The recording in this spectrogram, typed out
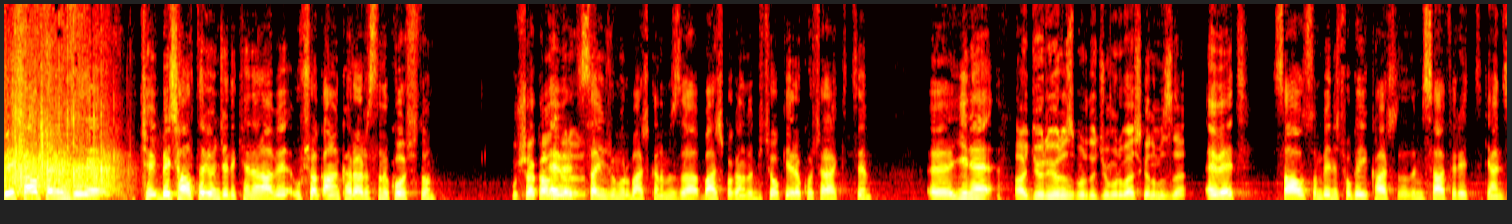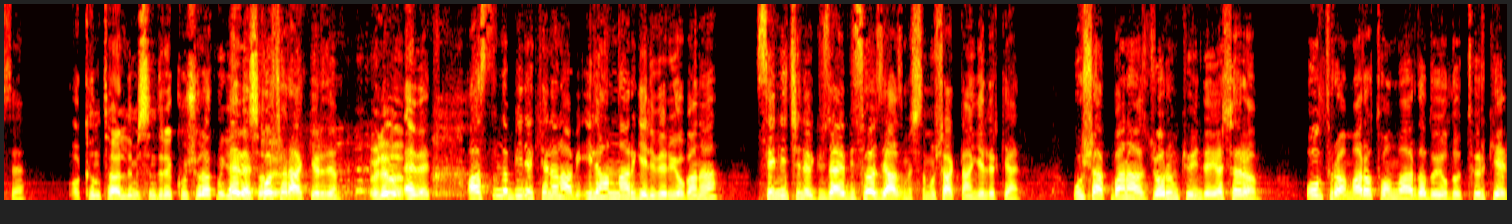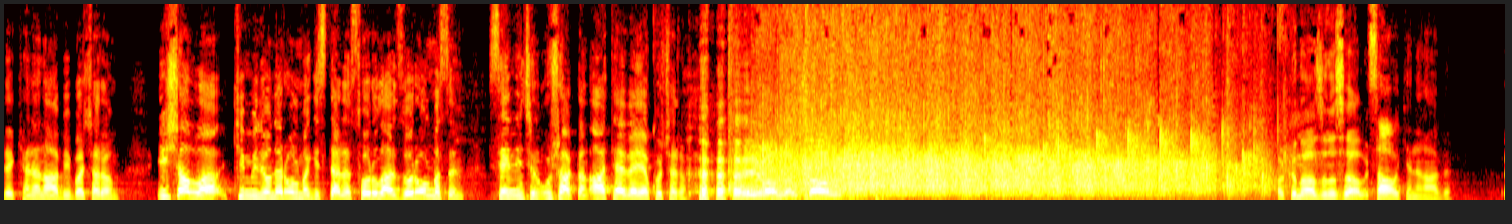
Beş altı ay önce de 5-6 ay önce de Kenan abi Uşak Ankara arasını koştum. Uşak Ankara evet, arası. Sayın Cumhurbaşkanımızla, Başbakanımızla birçok yere koşarak gittim. Ee, yine Ha, görüyoruz burada Cumhurbaşkanımızla. evet sağ olsun beni çok iyi karşıladı, misafir etti kendisi. Akın terli misin? Direkt koşarak mı gittin Evet, saraya? koşarak girdim. Öyle mi? Evet. Aslında bir de Kenan abi ilhamlar geliveriyor bana. Senin içine güzel bir söz yazmıştım Uşak'tan gelirken. Uşak bana Corum köyünde yaşarım. Ultra maratonlarda duyuldu Türkiye'de Kenan abi başarım. İnşallah kim milyoner olmak isterler sorular zor olmasın. Senin için Uşak'tan ATV'ye koşarım. Eyvallah sağ olasın. Akın ağzına sağlık. Sağ ol Kenan abi.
